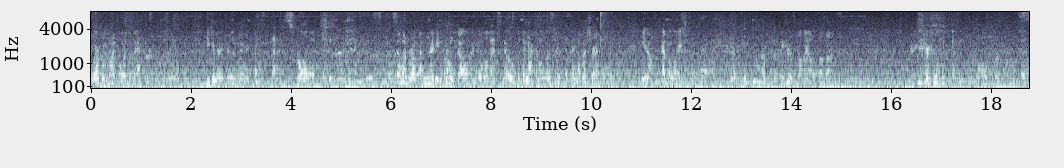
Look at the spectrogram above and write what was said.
Wherever you want, or the back is completely open. You can write really big across the back. Scroll it. Someone wrote, I'm writing, don't go. I go, well, that's nice, but they're not going to listen because they want to travel and, like, you know, have a life. Because, well, they all love us. Their life doesn't involve this.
